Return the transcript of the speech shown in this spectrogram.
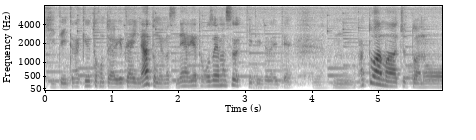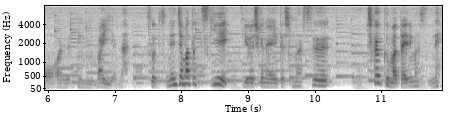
聞いていただけると本当にありがたいなと思いますね。ありがとうございます。聞いていただいて、うん、あとはまあちょっとあのあれ、うん、まあいいやな。そうですね。じゃあまた次よろしくお願いいたします。近くまたやりますね。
